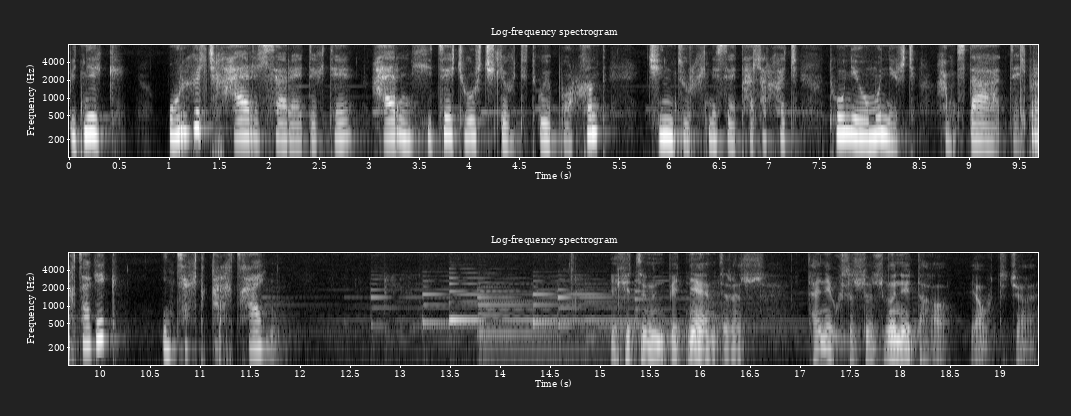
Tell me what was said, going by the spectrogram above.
биднийг үргэлж хайрласаар байдаг те хайр нь хизээч өөрчлөгддөггүй бурханд чин зүрхнээсээ талархаж түүний өмнө ирж хамтдаа залбирах цагийг энэ цагт гаргацгаая. Их эзэн минь бидний амьдрал таны хүсэл төлөвлөгөөний дагав явагдаж байгаа.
